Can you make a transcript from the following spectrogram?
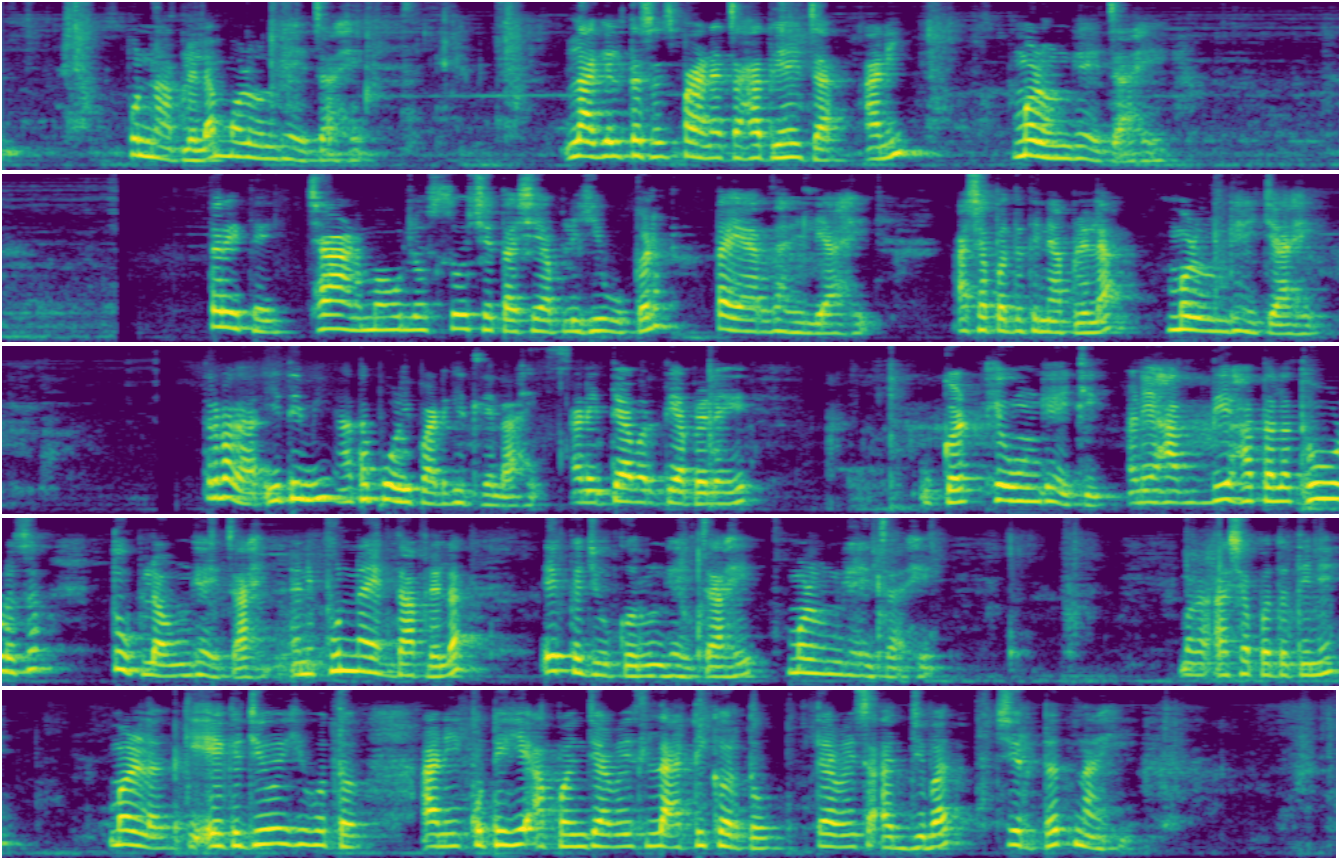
पुन्हा आपल्याला मळून घ्यायचं आहे. लागेल तसंच पाण्याचा हात घ्यायचा आणि मळून घ्यायचा आहे. तर इथे छान मऊ लुसलुशीत अशी आपली ही उकड तयार झालेली आहे. अशा पद्धतीने आपल्याला मळून घ्यायची आहे. तर बघा इथे मी आता पोळीपाट घेतलेला आहे आणि त्यावरती आपल्याला हे उकड ठेवून घ्यायची आणि अगदी हाताला थोडंसं तूप लावून घ्यायचं आहे आणि पुन्हा एकदा आपल्याला एकजीव करून घ्यायचं आहे मळून घ्यायचं आहे. मग अशा पद्धतीने मळलं की एकजीवही होतं आणि कुठेही आपण ज्यावेळेस लाटी करतो त्यावेळेस अजिबात चिरटत नाही.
